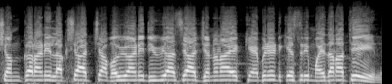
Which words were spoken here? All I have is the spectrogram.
शंकर आणि लक्षातच्या भव्य आणि दिव्य अशा जननायक कॅबिनेट केसरी मैदानातील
